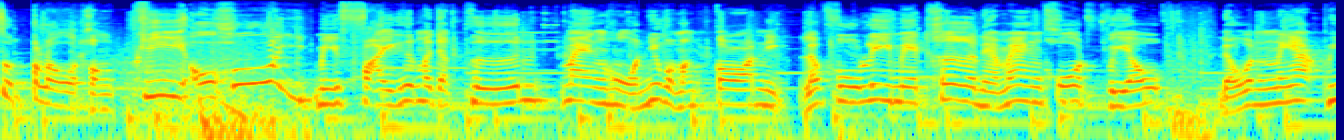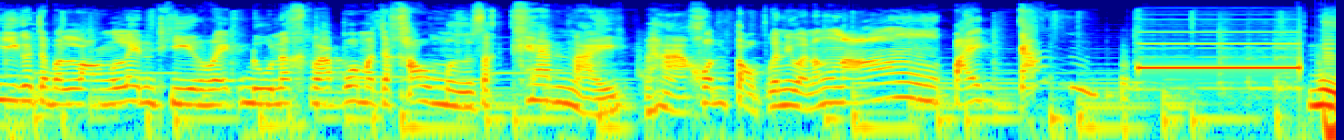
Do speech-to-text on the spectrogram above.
สุดโปรดของพี่ โอ้โหยมีไฟขึ้นมาจากพื้น แม่งโหดยิ่งกว่ามังกรอีก แล้วฟูลี่เมเทอร์เนี่ย แม่งโคตรเฟี้ยว เดี๋ยววันนี้พี่ก็จะมาลองเล่นทีเร็กดูนะครับ ว่ามันจะเข้ามือสักแค่ไหน หาคนตบกันดีกว่าน้องๆ ไปกัน หมู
